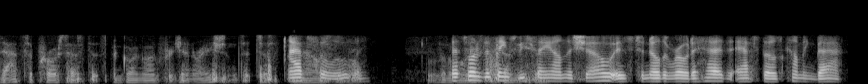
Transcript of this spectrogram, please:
That's a process that's been going on for generations. It just absolutely. Little, that's one of the things we say on the show is to know the road ahead. Ask those coming back.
